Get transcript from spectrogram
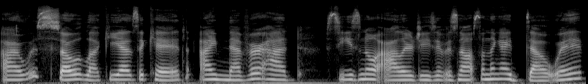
I was so lucky as a kid. I never had seasonal allergies. It was not something I dealt with.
